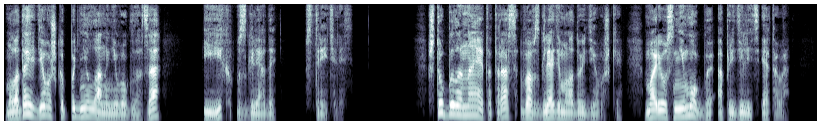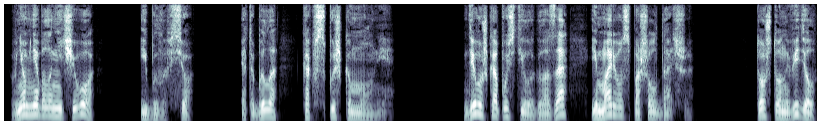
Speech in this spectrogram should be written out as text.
молодая девушка подняла на него глаза, и их взгляды встретились. Что было на этот раз во взгляде молодой девушки? Мариус не мог бы определить этого. В нем не было ничего, и было все. Это было как вспышка молнии. Девушка опустила глаза, и Мариус пошел дальше. То, что он видел,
